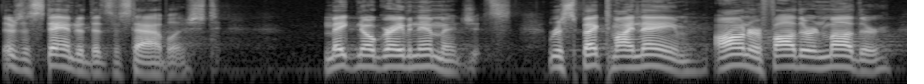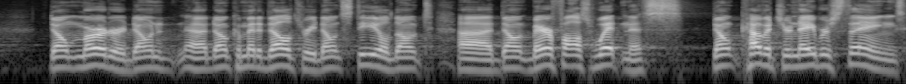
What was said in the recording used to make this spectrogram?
There's a standard that's established. Make no graven images. Respect my name. Honor father and mother. Don't murder. Don't, uh, don't commit adultery. Don't steal. Don't, uh, don't bear false witness. Don't covet your neighbor's things.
